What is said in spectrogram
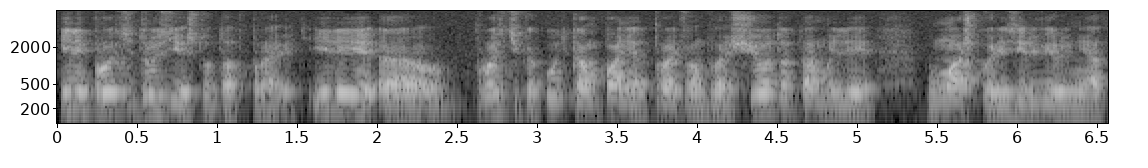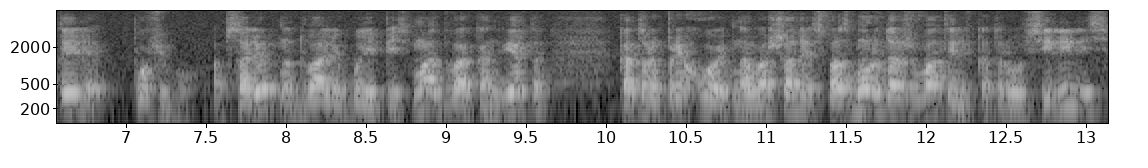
Или просите друзей что-то отправить. Или э, просите какую-то компанию отправить вам два счета там, или бумажку о резервировании отеля. Пофигу. Абсолютно два любые письма, два конверта, которые приходят на ваш адрес. Возможно, даже в отель, в который вы вселились.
